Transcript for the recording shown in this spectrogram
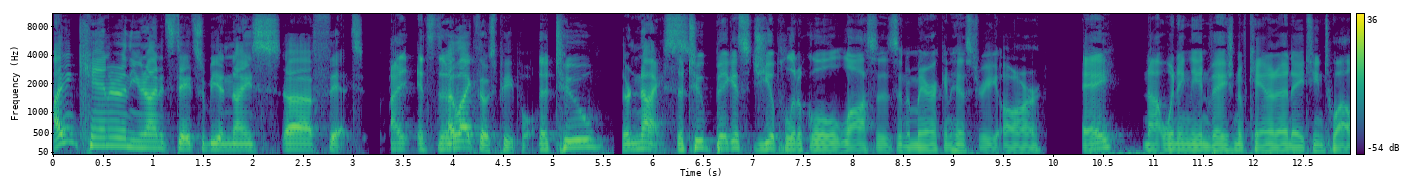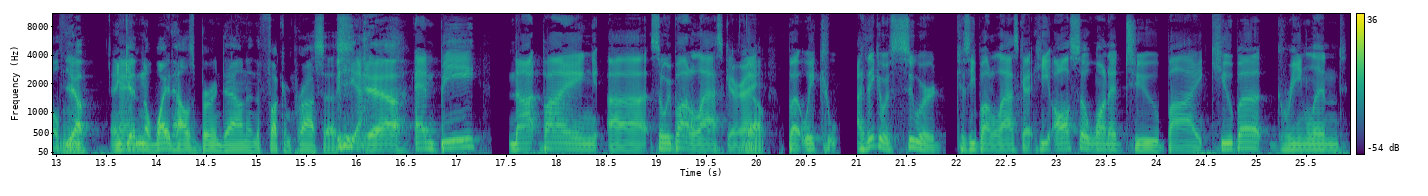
I think Canada and the United States would be a nice uh, fit. I, it's the I like those people. the two They're nice. the two biggest geopolitical losses in American history are a not winning the invasion of Canada in 1812. Yep. and, and- getting the White House burned down in the fucking process. Yeah. Yeah. And B, not buying. Uh, so we bought Alaska, right? Yeah. But we, I think it was Seward because he bought Alaska. He also wanted to buy Cuba, Greenland,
